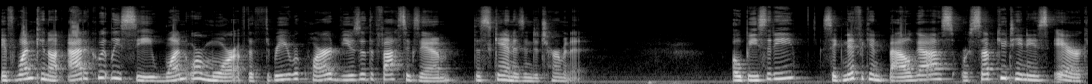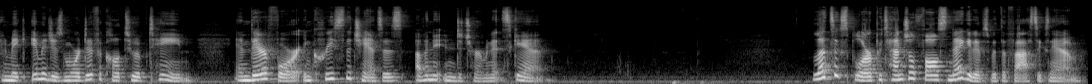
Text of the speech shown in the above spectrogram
If one cannot adequately see one or more of the three required views of the FAST exam, the scan is indeterminate. Obesity, significant bowel gas, or subcutaneous air can make images more difficult to obtain and therefore increase the chances of an indeterminate scan. Let's explore potential false negatives with the FAST exam.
